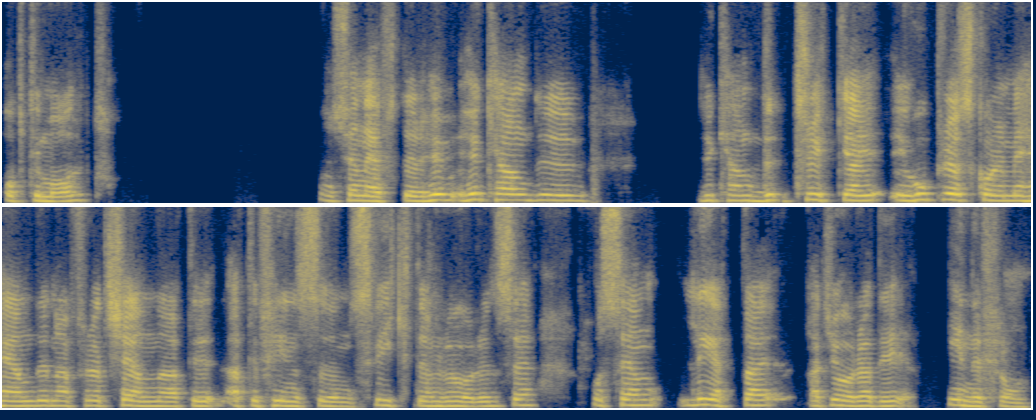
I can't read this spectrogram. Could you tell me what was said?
optimalt. Och känn efter, hur, hur kan du du kan trycka ihop bröstkorgen med händerna för att känna att det, att det finns en svikt, en rörelse. Och sen leta att göra det inifrån.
